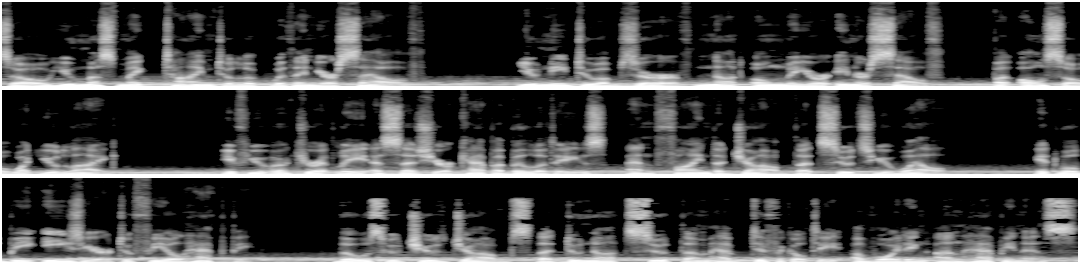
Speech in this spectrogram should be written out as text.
So you must make time to look within yourself. You need to observe not only your inner self, but also what you like. If you accurately assess your capabilities and find a job that suits you well, it will be easier to feel happy. Those who choose jobs that do not suit them have difficulty avoiding unhappiness.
